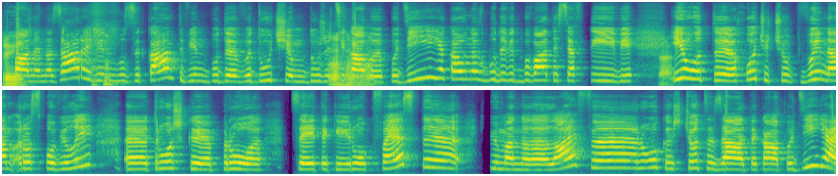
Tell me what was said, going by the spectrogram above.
Привіт. пане Назаре. Він музикант. Він буде ведучим дуже цікавої події, яка у нас буде відбуватися в Києві. Так. І от е, хочу, щоб ви нам розповіли е, трошки про цей такий рок-фест. е, Human Life е, Rock, що це за така подія,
